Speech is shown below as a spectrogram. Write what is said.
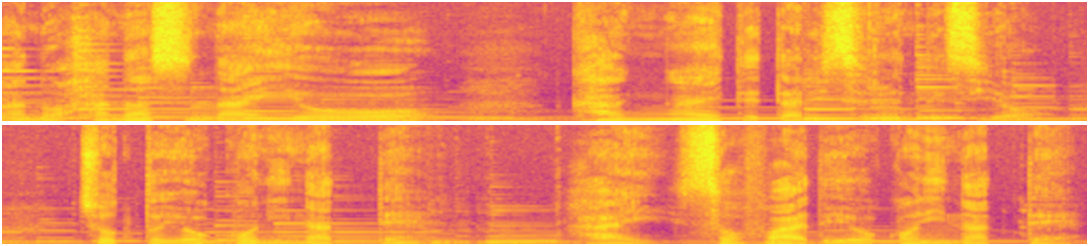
あの話す内容を考えてたりするんですよ。ちょっと横になって。はい。ソファーで横になって。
